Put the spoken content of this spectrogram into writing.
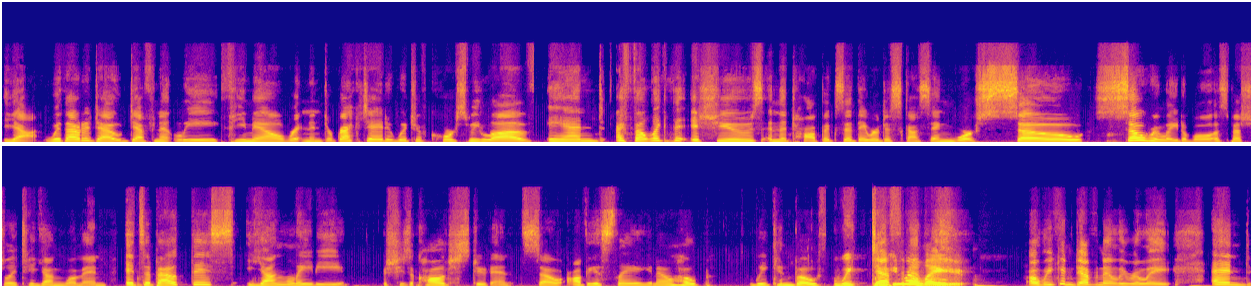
yeah, without a doubt, definitely female written and directed, which of course we love. And I felt like the issues and the topics that they were discussing were so, so relatable, especially to young women. It's about this young lady. She's a college student. So obviously, you know, hope we can both We, we can Definitely. relate. Oh, we can definitely relate. And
